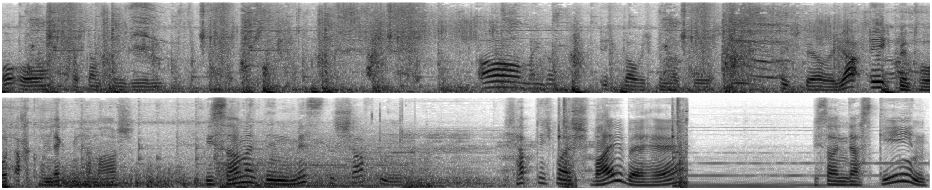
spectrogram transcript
Oh oh, ich hab ganz viel gegeben. Oh mein Gott. Ich glaube, ich bin halt tot. Ich sterbe. Ja, ich bin tot. Ach komm, leck mich am Arsch. Wie soll man den Misten schaffen? Ich hab nicht mal Schwalbe, hä? Wie soll denn das gehen?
